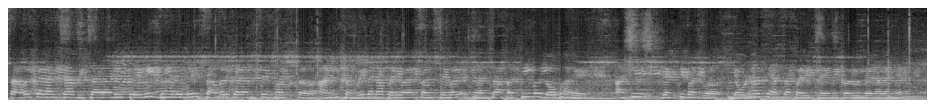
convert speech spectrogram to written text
सावरकरांच्या विचारांनी प्रेरित झालेले सावरकरांचे भक्त आणि संवेदना परिवार संस्थेवर ज्यांचा अतीव लोभ आहे अशी व्यक्तिमत्व एवढाच यांचा परिचय मी करून देणार आहे.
